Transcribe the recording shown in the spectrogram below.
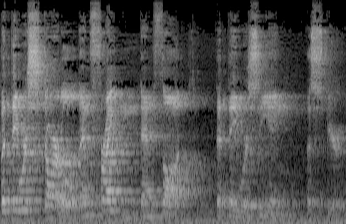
But they were startled and frightened and thought that they were seeing a spirit.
